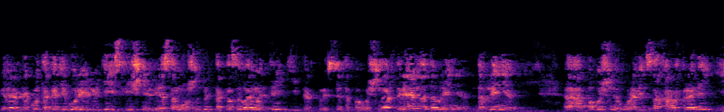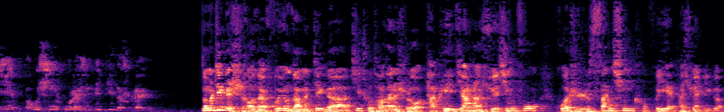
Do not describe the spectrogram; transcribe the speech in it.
э, какой-то категории людей с лишним весом может быть так называемый тригипер, то есть это повышенное артериальное давление, давление э, повышенный уровень сахара в крови и повышенный уровень липидов в крови. 那么这个时候，在服用咱们这个基础套餐的时候，它可以加上血清肤或者是三清口服液，他选一个。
